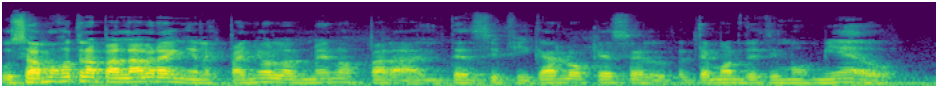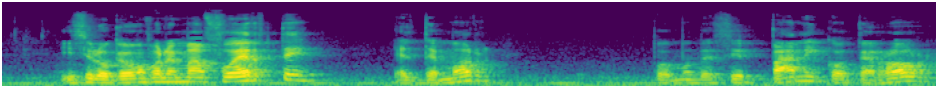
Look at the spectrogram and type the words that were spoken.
usamos otra palabra en el español al menos para intensificar lo que es el, el temor, decimos miedo. Y si lo queremos poner más fuerte, el temor, podemos decir pánico, terror,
